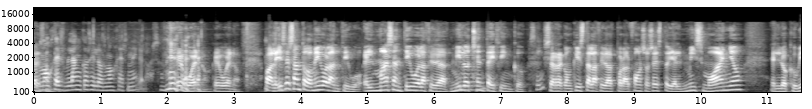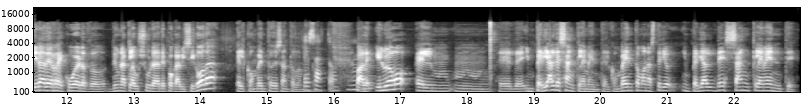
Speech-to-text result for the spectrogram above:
Los monjes blancos y los monjes negros. Qué bueno, qué bueno. Vale, y ese Santo Domingo el Antiguo, el más antiguo de la ciudad, 1085. Se reconquista la ciudad por Alfonso VI y el mismo año, en lo que hubiera de recuerdo de una clausura de época visigoda, el convento de Santo Domingo. Exacto. Vale, y luego el, mm, Imperial de San Clemente, el convento monasterio Imperial de San Clemente.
